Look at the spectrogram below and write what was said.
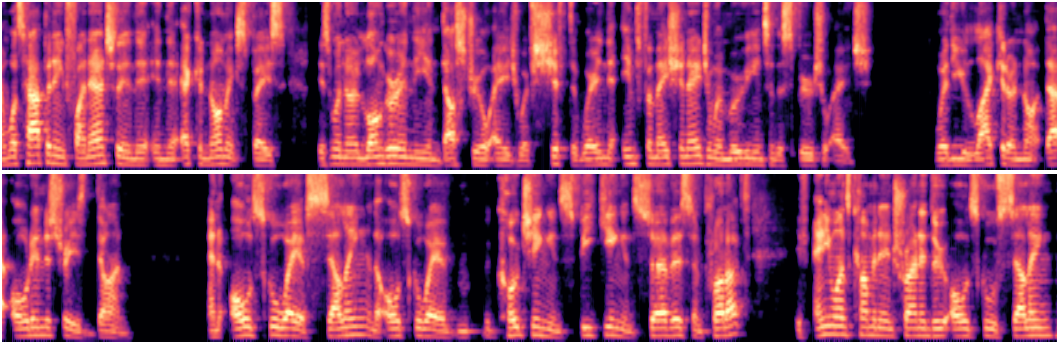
and what's happening financially in the in the economic space is we're no longer in the industrial age. We've shifted. We're in the information age and we're moving into the spiritual age. Whether you like it or not, that old industry is done. An old school way of selling and the old school way of coaching and speaking and service and product. If anyone's coming in trying to do old school selling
